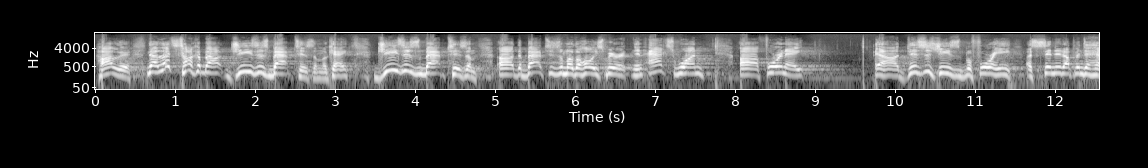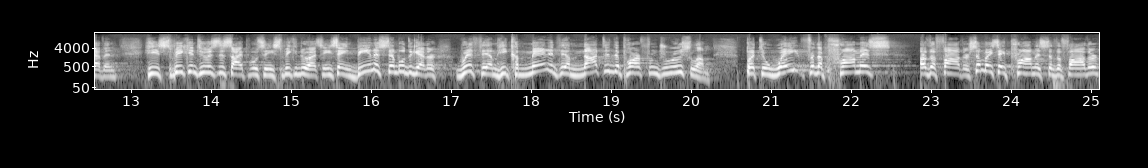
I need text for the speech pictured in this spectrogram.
Hallelujah. Now let's talk about Jesus' baptism, okay? Jesus' baptism, uh, the baptism of the Holy Spirit. In Acts 1 uh, 4 and 8, uh, this is Jesus before he ascended up into heaven. He's speaking to his disciples and he's speaking to us. And he's saying, Being assembled together with them, he commanded them not to depart from Jerusalem, but to wait for the promise of the Father. Somebody say, Promise of the Father.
